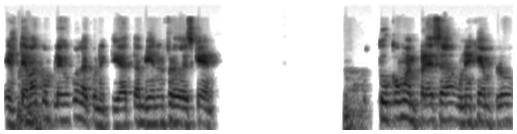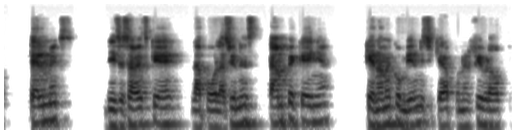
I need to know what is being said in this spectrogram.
El tema complejo con la conectividad también, Alfredo, es que tú como empresa, un ejemplo, Telmex, dice, sabes que la población es tan pequeña que no me conviene ni siquiera poner fibra óptica.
